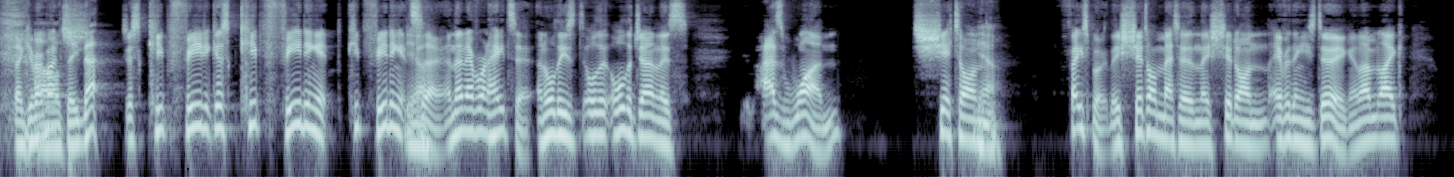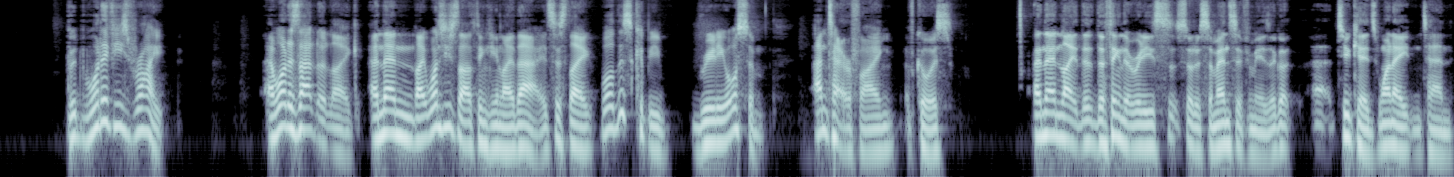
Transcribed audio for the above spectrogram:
Thank you very I'll much. take that. Just keep feeding, just keep feeding it, keep feeding it, Yeah. sir. And then everyone hates it. And all these, all the, all the journalists, as one, shit on Yeah. Facebook. They shit on Meta and they shit on everything he's doing. And I'm like, but what if he's right? And what does that look like? And then, like, once you start thinking like that, it's just like, well, this could be really awesome and terrifying, of course. And then, like, the, the thing that really s- sort of cements it for me is I've got uh, two kids, one eight and 10,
